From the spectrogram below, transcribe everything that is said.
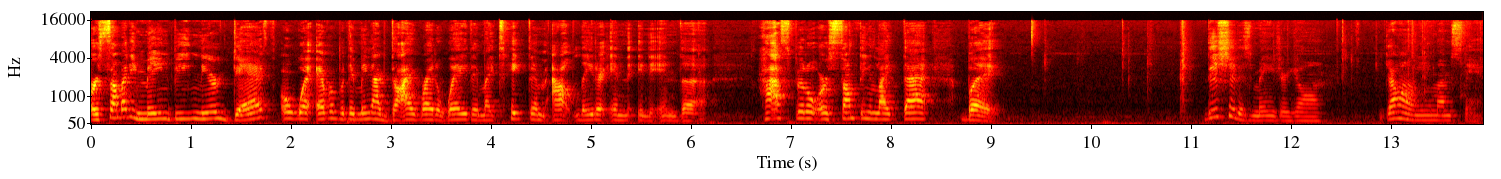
or somebody may be near death or whatever, but they may not die right away. They might take them out later in in in the hospital or something like that. But this shit is major, y'all. Y'all don't even understand.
